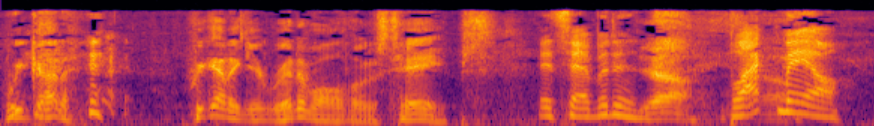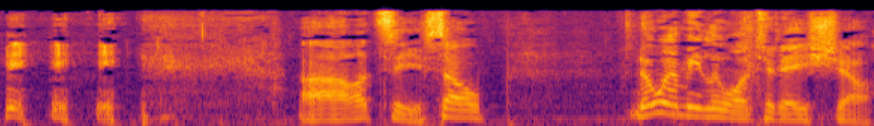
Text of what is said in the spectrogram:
We got to, we got to get rid of all those tapes. it's evidence. Yeah. Blackmail. Uh, let's see. So, no Emmylou on today's show,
